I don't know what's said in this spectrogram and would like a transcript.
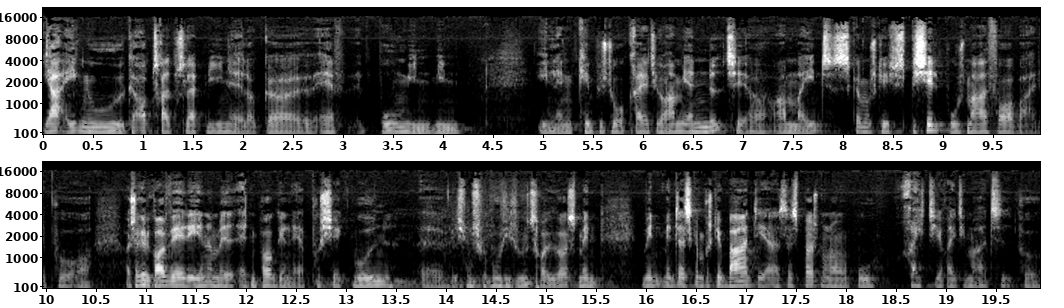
jeg ikke nu kan optræde på slapline eller gøre, at bruge min, min en eller anden kæmpe stor kreativ ramme. Jeg er nødt til at ramme mig ind, så skal måske specielt bruges meget forarbejde på. Og, og så kan det godt være, at det ender med, at den pågældende er projektmodnet, øh, hvis man skal bruge dit udtryk også. Men, men, men der skal måske bare, det altså spørgsmål om at bruge rigtig, rigtig meget tid på,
